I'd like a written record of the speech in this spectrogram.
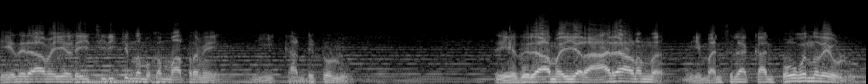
സേതുരാമയ്യരുടെ ഈ ചിരിക്കുന്ന മുഖം മാത്രമേ നീ കണ്ടിട്ടുള്ളൂ. സേതുരാമയ്യർ ആരാണെന്ന് നീ മനസ്സിലാക്കാൻ പോകുന്നതേ ഉള്ളൂ.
